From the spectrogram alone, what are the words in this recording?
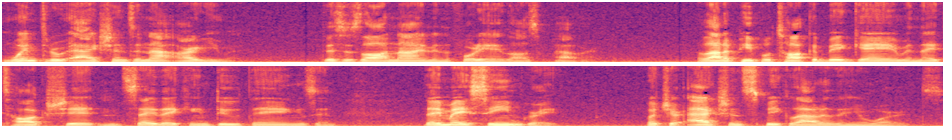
win through actions and not argument. This is Law 9 in the 48 Laws of Power a lot of people talk a big game and they talk shit and say they can do things and they may seem great, but your actions speak louder than your words.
